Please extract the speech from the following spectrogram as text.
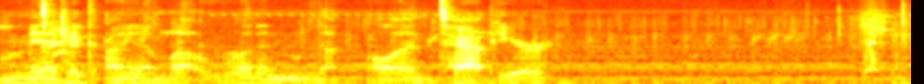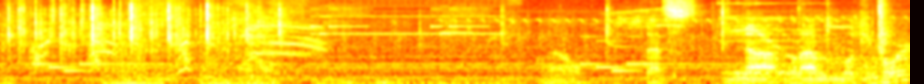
magic. I am uh, running on tap here. Well, that's not what I'm looking for.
